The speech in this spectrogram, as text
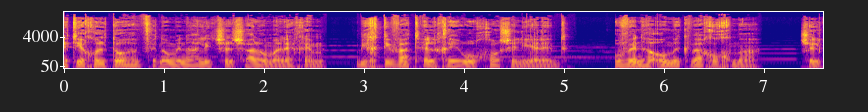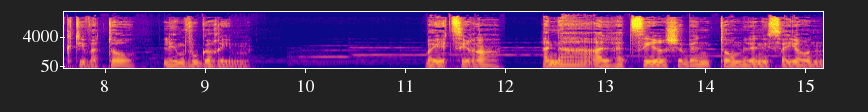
את יכולתו הפנומנלית של שלום הלחם בכתיבת הלכי רוחו של ילד, ובין העומק והחוכמה של כתיבתו למבוגרים. ביצירה הנעה על הציר שבין תום לניסיון,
